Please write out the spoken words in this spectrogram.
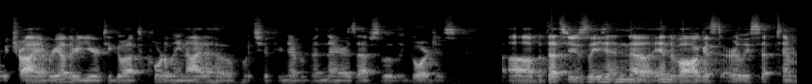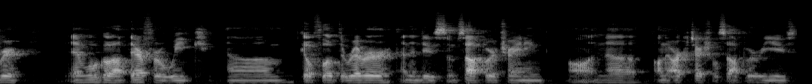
we try every other year to go out to Coeur d'Alene, Idaho, which, if you've never been there, is absolutely gorgeous. Uh, but that's usually in uh, end of August, early September, and we'll go out there for a week, um, go float the river, and then do some software training on uh, on the architectural software we use.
